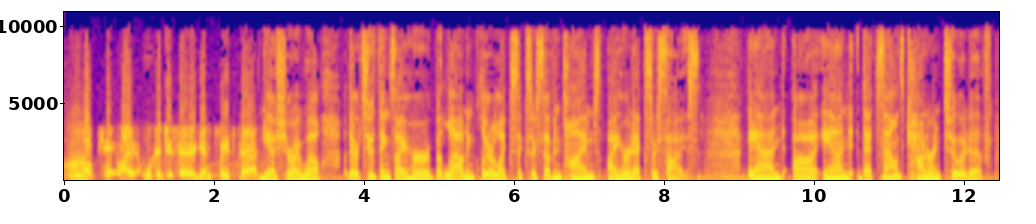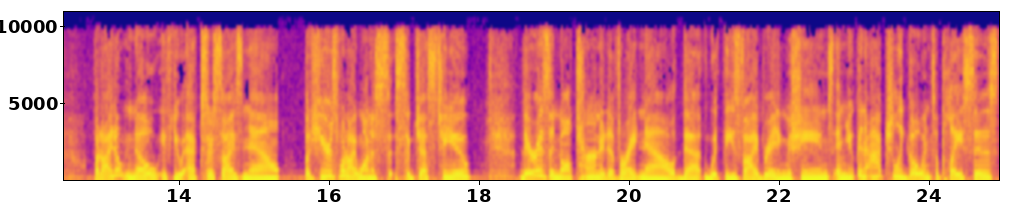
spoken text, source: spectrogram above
Okay. I, well, could you say that again, please, Pat? Yeah, sure, I will. There are two things I heard, but loud and clear, like six or seven times, I heard exercise, and uh, and that sounds counterintuitive, but I don't know if you exercise now. But here's what I want to su- suggest to you. There is an alternative right now that with these vibrating machines, and you can actually go into places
